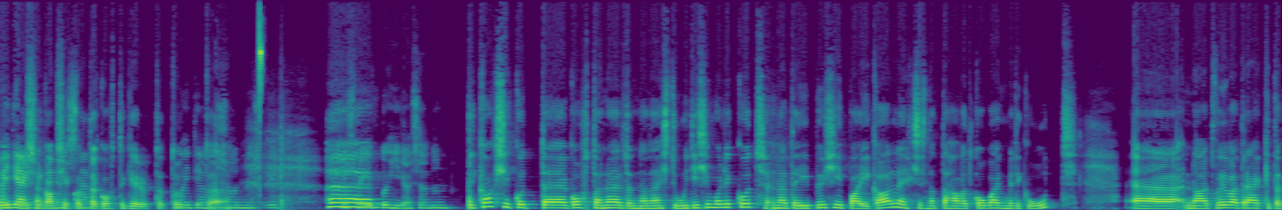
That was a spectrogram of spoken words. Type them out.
kõik, mis on kaksikute kohta kirjutatud. ma ei tea, mis on isegi mis mingid põhiasjad on? kaksikute kohta on öeldud, nad on hästi uudishimulikud, nad ei püsi paigal, ehk siis nad tahavad kogu aeg midagi uut. Äh, nad võivad rääkida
